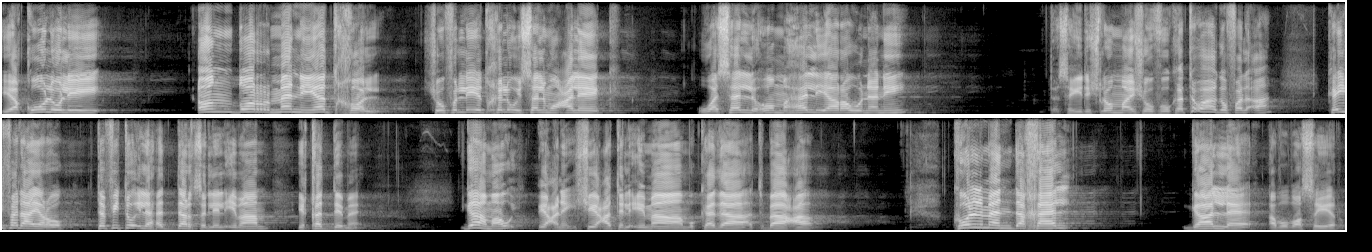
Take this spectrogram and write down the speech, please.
يقول لي انظر من يدخل. شوف اللي يدخل ويسلموا عليك. وسلهم هل يرونني؟ سيدي شلون ما يشوفوك؟ انت واقف الآن. كيف لا يروك التفتوا إلى هالدرس اللي الإمام يقدمه. قاموا يعني شيعة الإمام وكذا أتباعه. كل من دخل قال له أبو بصير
